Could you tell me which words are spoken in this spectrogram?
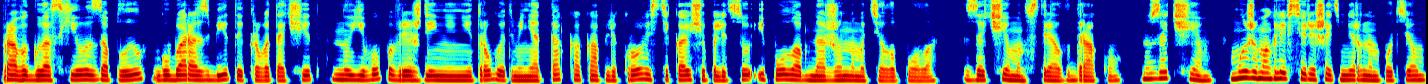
Правый глаз Хилла заплыл, губа разбита и кровоточит, но его повреждения не трогают меня так, как капли крови, стекающие по лицу и полуобнаженному телу Пола. Зачем он встрял в драку? Ну зачем? Мы же могли все решить мирным путем.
